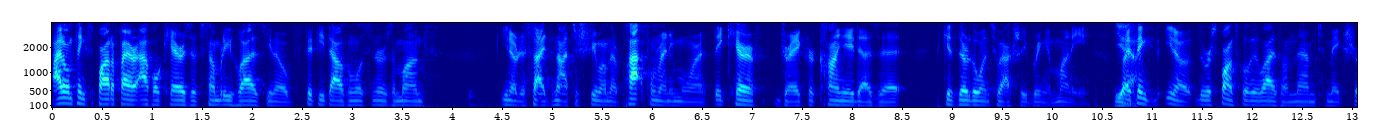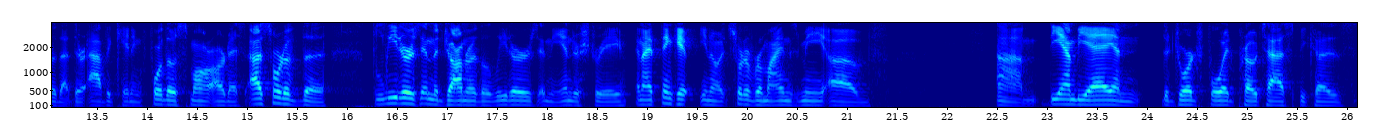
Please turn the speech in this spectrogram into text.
I don't think Spotify or Apple cares if somebody who has, you know, 50,000 listeners a month, you know, decides not to stream on their platform anymore. They care if Drake or Kanye does it because they're the ones who actually bring in money. So I think, you know, the responsibility lies on them to make sure that they're advocating for those smaller artists as sort of the the leaders in the genre, the leaders in the industry. And I think it, you know, it sort of reminds me of um, the NBA and the George Floyd protests because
